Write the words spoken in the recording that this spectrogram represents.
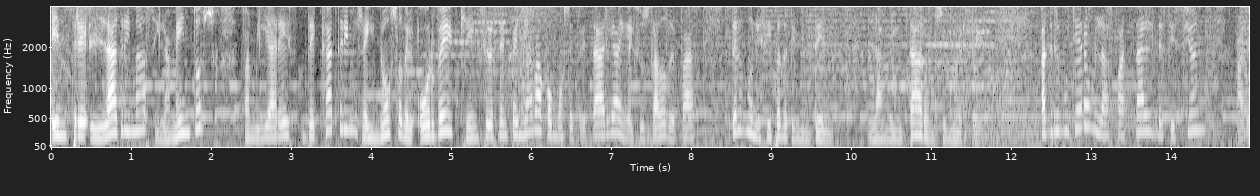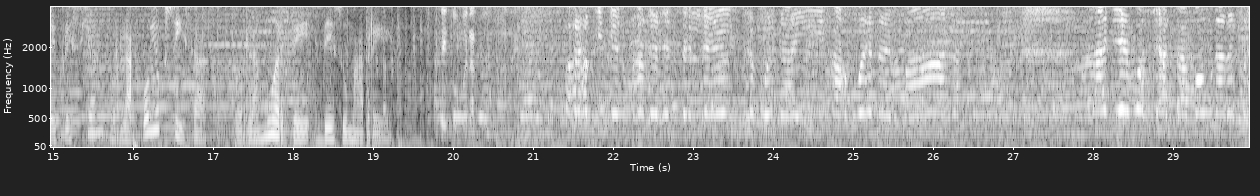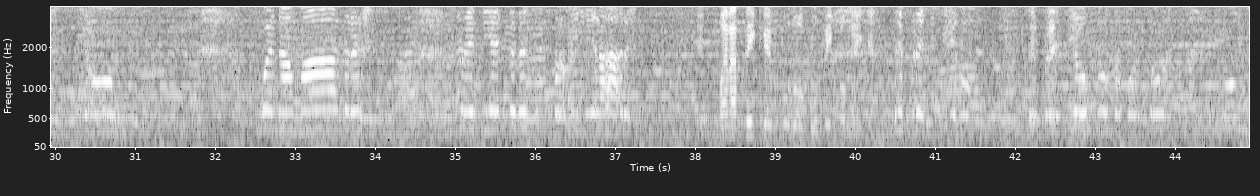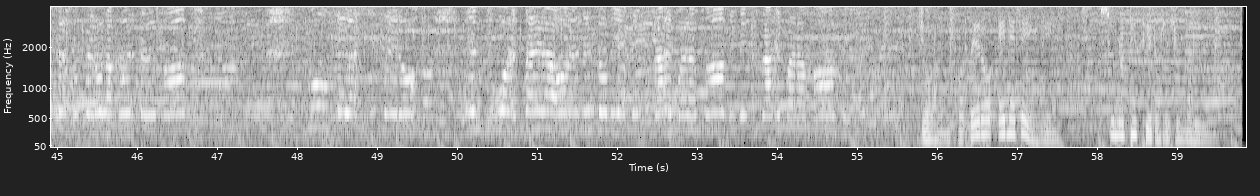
Entre lágrimas y lamentos, familiares de Catherine Reynoso del Orbe, quien se desempeñaba como secretaria en el Juzgado de Paz del municipio de Pimentel, lamentaron su muerte. Atribuyeron la fatal decisión a depresión por la oxisa por la muerte de su madre. ¿Cómo era tu hermana? Para mí mi hermana La llevo, se acabó una depresión. Buena madre, pendiente de sus familiares. ¿Para ti qué pudo ocurrir con ella? Depresión. Depresión, no soportó, la, nunca superó la muerte de mami. Nunca la superó. En su WhatsApp era ahora en estos días mensaje para mami, mensaje para mami. Giovanni Cordero, NTN, su noticiero regional.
